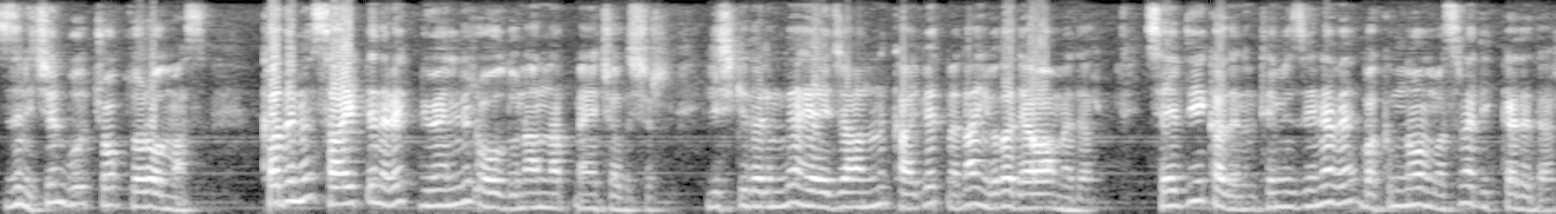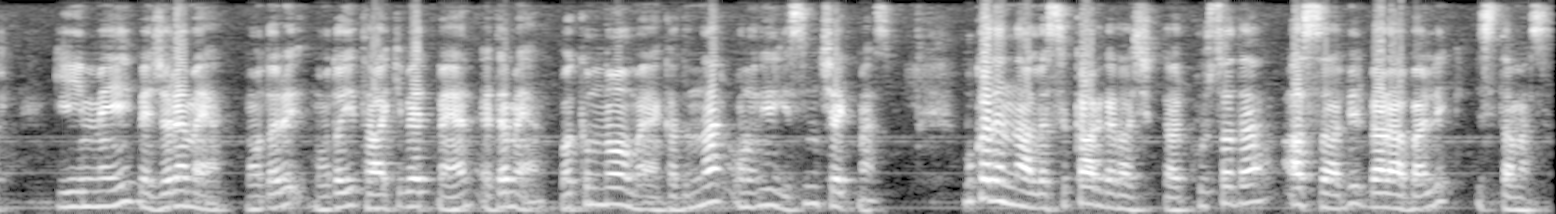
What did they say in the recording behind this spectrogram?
sizin için bu çok zor olmaz. Kadını sahiplenerek güvenilir olduğunu anlatmaya çalışır. İlişkilerinde heyecanını kaybetmeden yola devam eder. Sevdiği kadının temizliğine ve bakımlı olmasına dikkat eder. Giyinmeyi beceremeyen, modayı, modayı takip etmeyen, edemeyen, bakımlı olmayan kadınlar onun ilgisini çekmez. Bu kadınlarla sık arkadaşlıklar kursa da asla bir beraberlik istemez.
